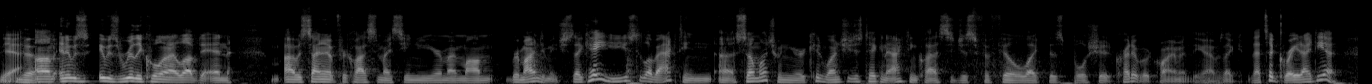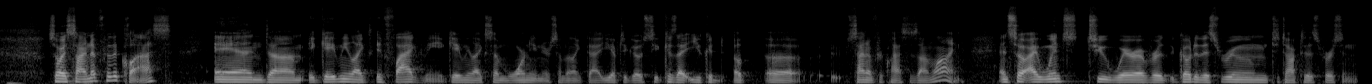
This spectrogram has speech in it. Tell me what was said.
Yeah. Yeah. Um, and it was it was really cool, and I loved it. And I was signing up for class in my senior year. My mom reminded me. She's like, "Hey, you used to love acting uh, so much when you were a kid. Why don't you just take an acting class to just fulfill like this bullshit credit requirement that you have?" I was like, "That's a great idea." So I signed up for the class, and um, it gave me like it flagged me. It gave me like some warning or something like that. You have to go see because you could uh, uh, sign up for classes online. And so I went to wherever go to this room to talk to this person.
